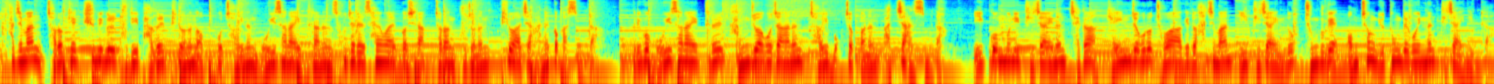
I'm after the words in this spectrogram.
하지만 저렇게 큐빅을 굳이 박을 필요는 없고 저희는 모이사나이트라는 소재를 사용할 것이라 저런 구조는 필요하지 않을 것 같습니다. 그리고 모이사나이트를 강조하고자 하는 저희 목적과는 맞지 않습니다. 이 꽃무늬 디자인은 제가 개인적으로 좋아하기도 하지만 이 디자인도 중국에 엄청 유통되고 있는 디자인입니다.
